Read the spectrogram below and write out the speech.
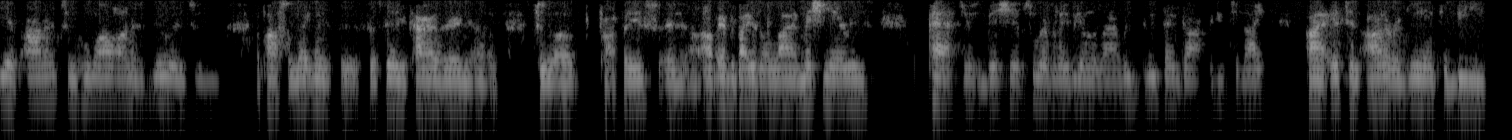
give honor to whom all honor is due, and to Apostle Legman, to Cecilia Kaiser, and uh, to uh, prophetess, and uh, everybody's online, missionaries, pastors, bishops, whoever may be on the line. We, we thank God for you tonight. Uh, it's an honor again to be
